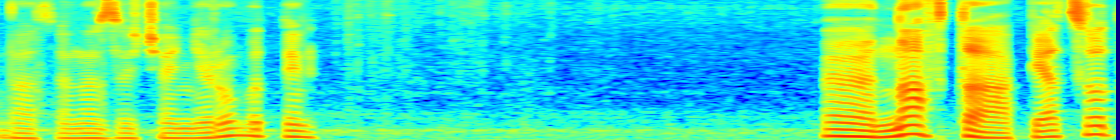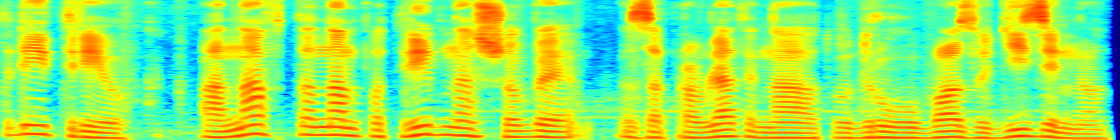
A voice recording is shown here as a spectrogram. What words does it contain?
Да, це у нас звичайні роботи. Е, нафта 500 літрів. А нафта нам потрібна, щоб заправляти на ту другу базу дізельну.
